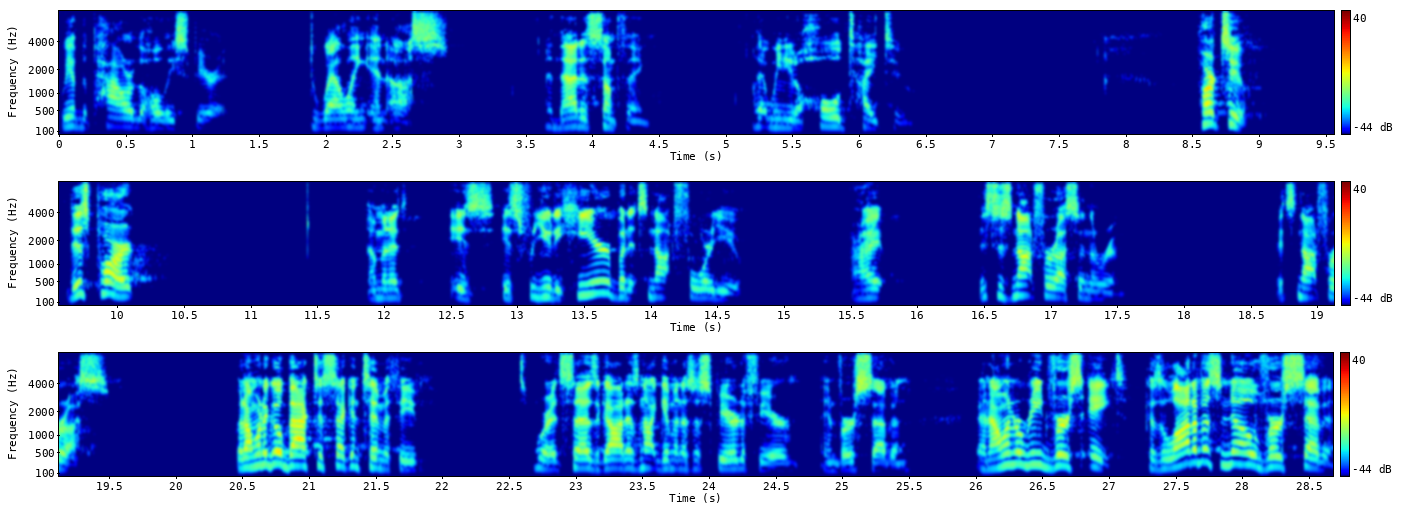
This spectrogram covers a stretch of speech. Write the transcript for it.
We have the power of the Holy Spirit dwelling in us. And that is something that we need to hold tight to. Part two. This part, I'm gonna is, is for you to hear, but it's not for you. All right? This is not for us in the room. It's not for us. But I want to go back to 2 Timothy, where it says, God has not given us a spirit of fear, in verse 7. And I want to read verse 8, because a lot of us know verse 7.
